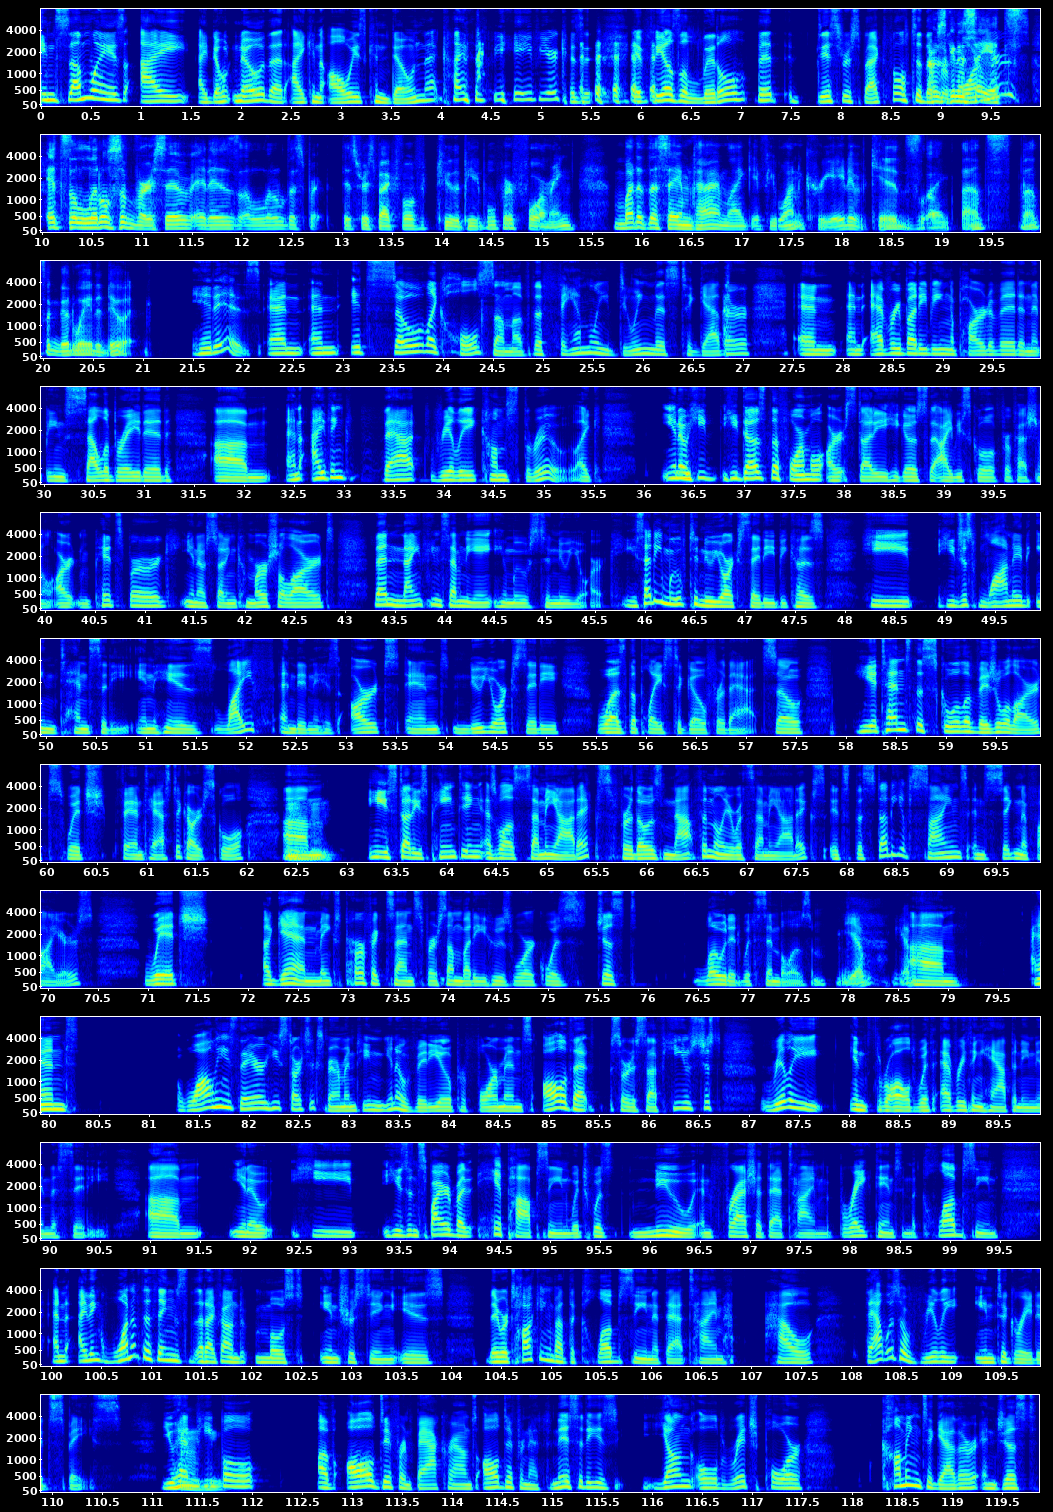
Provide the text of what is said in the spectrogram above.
in some ways i i don't know that i can always condone that kind of behavior because it it feels a little bit disrespectful to the i was going to say it's it's a little subversive. It is a little dis- disrespectful to the people performing. But at the same time like if you want creative kids like that's that's a good way to do it it is. And and it's so like wholesome of the family doing this together and and everybody being a part of it and it being celebrated. Um and I think that really comes through. Like you know, he he does the formal art study. He goes to the Ivy School of Professional Art in Pittsburgh, you know, studying commercial art. Then 1978 he moves to New York. He said he moved to New York City because he he just wanted intensity in his life and in his art and New York City was the place to go for that. So he attends the School of Visual Arts, which fantastic art school. Um, mm-hmm. He studies painting as well as semiotics. For those not familiar with semiotics, it's the study of signs and signifiers, which again makes perfect sense for somebody whose work was just loaded with symbolism. Yep. yep. Um, and while he's there, he starts experimenting, you know, video performance, all of that sort of stuff. He was just really enthralled with everything happening in the city. Um, you know, he he's inspired by the hip hop scene, which was new and fresh at that time, the breakdance and the club scene. And I think one of the things that I found most interesting is they were talking about the club scene at that time, how that was a really integrated space. You had mm-hmm. people of all different backgrounds, all different ethnicities, young, old, rich, poor, coming together and just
